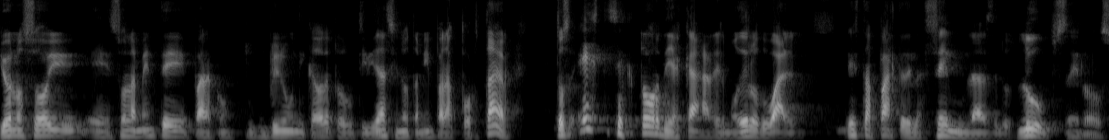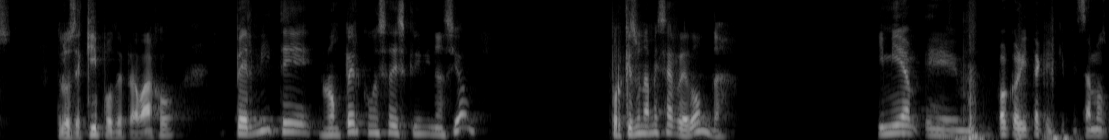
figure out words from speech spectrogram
yo no soy eh, solamente para cumplir un indicador de productividad, sino también para aportar. Entonces, este sector de acá, del modelo dual, esta parte de las células, de los loops, de los de los equipos de trabajo, permite romper con esa discriminación, porque es una mesa redonda. Y mira, eh, un poco ahorita que, que, pensamos,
